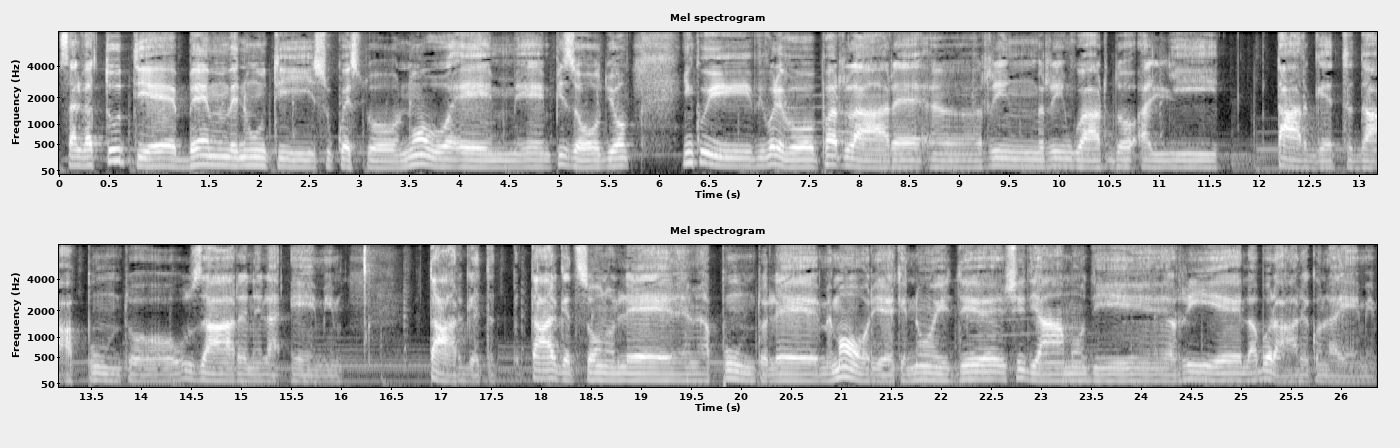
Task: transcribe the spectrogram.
Salve a tutti e benvenuti su questo nuovo episodio in cui vi volevo parlare eh, riguardo agli target da appunto usare nella EMI. Target, target sono le appunto le memorie che noi decidiamo di rielaborare con la EMI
